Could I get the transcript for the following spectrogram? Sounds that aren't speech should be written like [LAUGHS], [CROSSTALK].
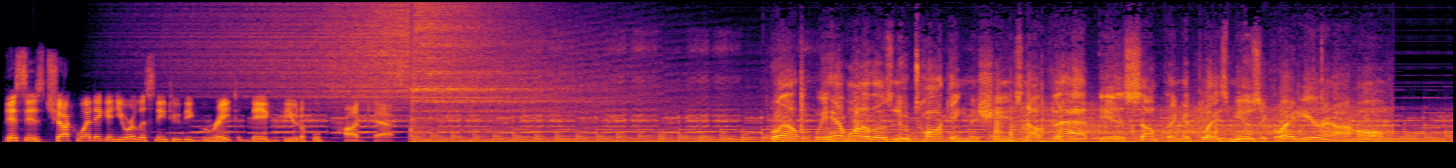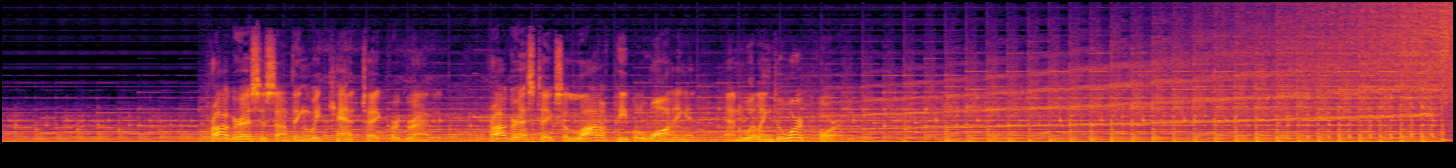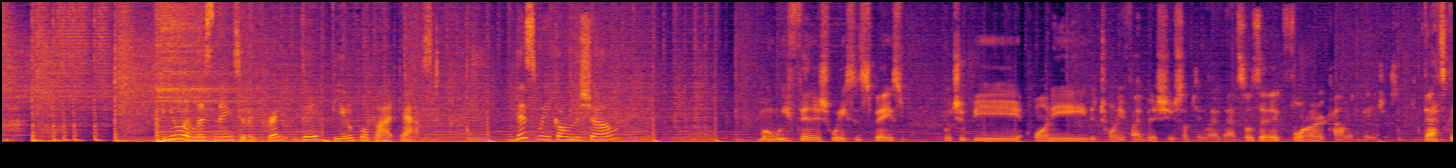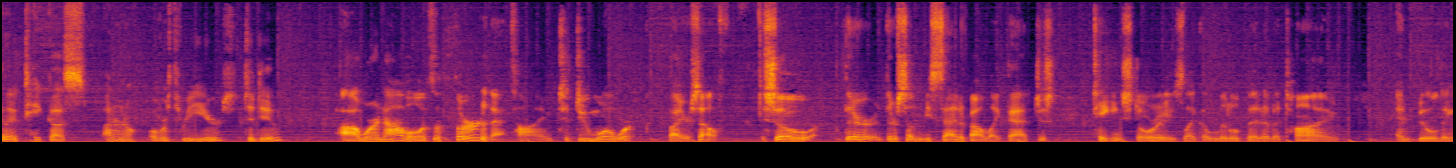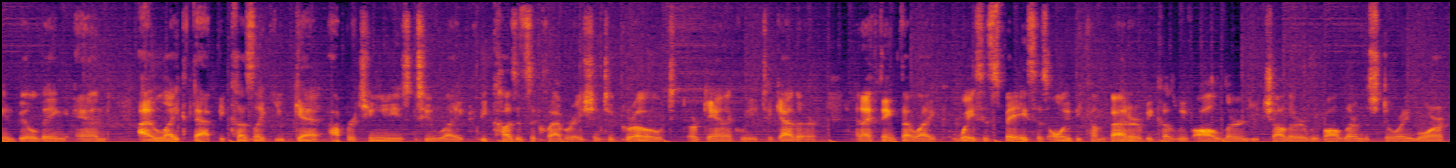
This is Chuck Wendig, and you are listening to the Great Big Beautiful Podcast. Well, we have one of those new talking machines. Now that is something. It plays music right here in our home. Progress is something we can't take for granted. Progress takes a lot of people wanting it and willing to work for it. You are listening to the Great Big Beautiful Podcast. This week on the show, when we finish Wasted Space, which would be 20 to 25 issues, something like that. So let's say like 400 comic pages. That's going to take us, I don't know, over three years to do. Uh, where a novel, it's a third of that time to do more work by yourself. So there, there's something to be said about like that, just taking stories like a little bit at a time and building and building and I like that because like you get opportunities to like because it's a collaboration to grow t- organically together. And I think that like Wasted Space has only become better because we've all learned each other, we've all learned the story more,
